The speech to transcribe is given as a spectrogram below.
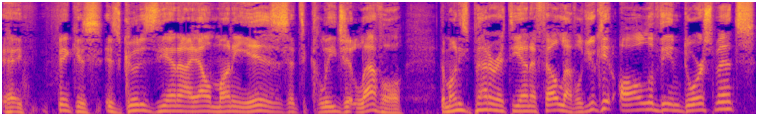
I think as as good as the NIL money is at the collegiate level, the money's better at the NFL level. You get all of the endorsements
